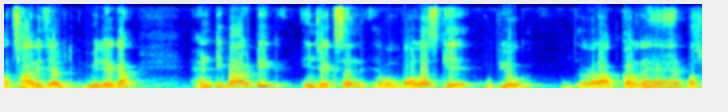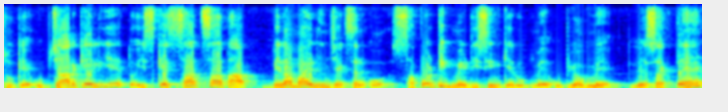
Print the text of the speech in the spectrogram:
अच्छा रिज़ल्ट मिलेगा। एंटीबायोटिक इंजेक्शन एवं बॉलस के उपयोग अगर आप कर रहे हैं पशु के उपचार के लिए तो इसके साथ साथ आप बेलामाइल इंजेक्शन को सपोर्टिव मेडिसिन के रूप में उपयोग में ले सकते हैं।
